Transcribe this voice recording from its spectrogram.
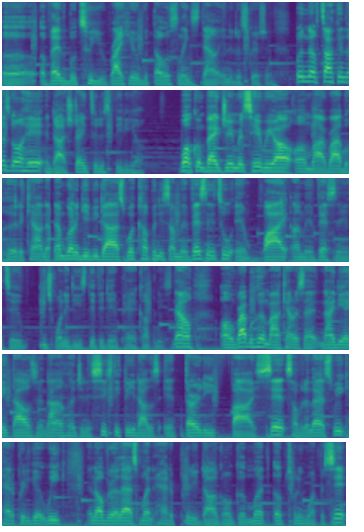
uh, available to you right here with those links down in the description. But enough talking, let's go ahead and dive straight into this video. Welcome back dreamers, here we are on my Robinhood account. Now I'm gonna give you guys what companies I'm investing into and why I'm investing into each one of these dividend paying companies. Now uh, on Robinhood, my account is at $98,963.35 over the last week, had a pretty good week. And over the last month, had a pretty doggone good month, up 21%.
